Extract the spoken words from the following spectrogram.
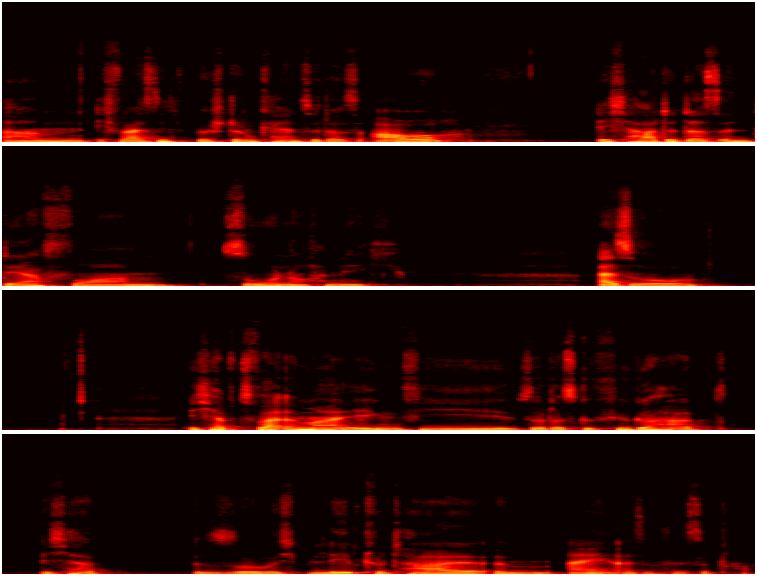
ähm, ich weiß nicht, bestimmt kennst du das auch. Ich hatte das in der Form so noch nicht. Also ich habe zwar immer irgendwie so das Gefühl gehabt, ich habe so, ich lebe total im Ein also das heißt total,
